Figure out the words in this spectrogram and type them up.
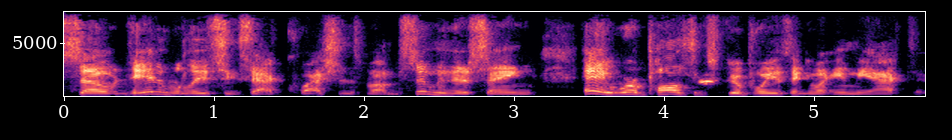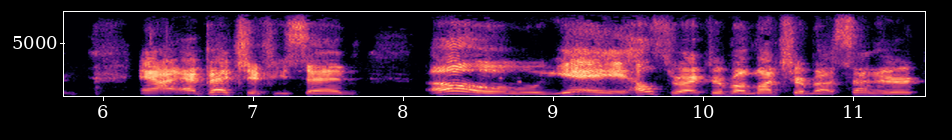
So they didn't release exact questions, but I'm assuming they're saying, "Hey, we're a politics group. What do you think about Amy Acton?" And I, I bet you if you said, "Oh, yay, health director," but I'm not sure about senator,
